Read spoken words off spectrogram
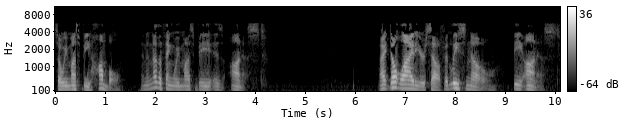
so we must be humble and another thing we must be is honest. All right? Don't lie to yourself. At least know. Be honest.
